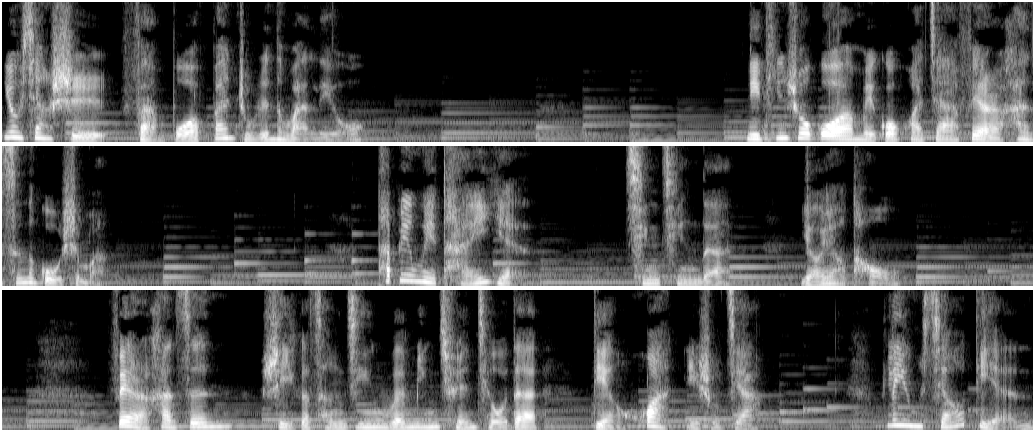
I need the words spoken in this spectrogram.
又像是反驳班主任的挽留。你听说过美国画家菲尔汉森的故事吗？他并未抬眼，轻轻的摇摇头。菲尔汉森是一个曾经闻名全球的点画艺术家，利用小点。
